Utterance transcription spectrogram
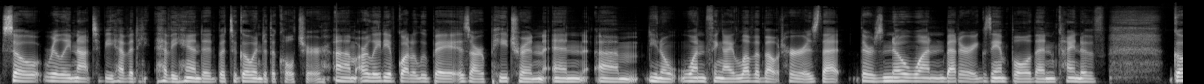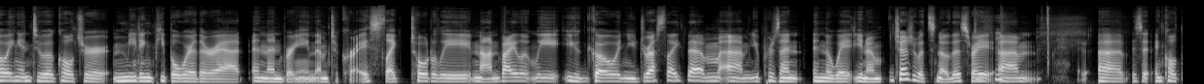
So, really, not to be heavy handed, but to go into the culture. Um, our Lady of Guadalupe is our patron. And, um, you know, one thing I love about her is that there's no one better example than kind of going into a culture, meeting people where they're at, and then bringing them to Christ, like totally non-violently. You go and you dress like them. Um, you present in the way you know Jesuits know this, right? Mm-hmm. Um, uh, is it incult-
